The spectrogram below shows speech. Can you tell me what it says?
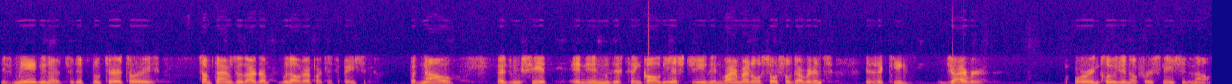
is made in our traditional territories, sometimes without our without our participation. But now, as we see it in, in this thing called ESG, the environmental social governance, is a key driver for inclusion of First Nations now.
